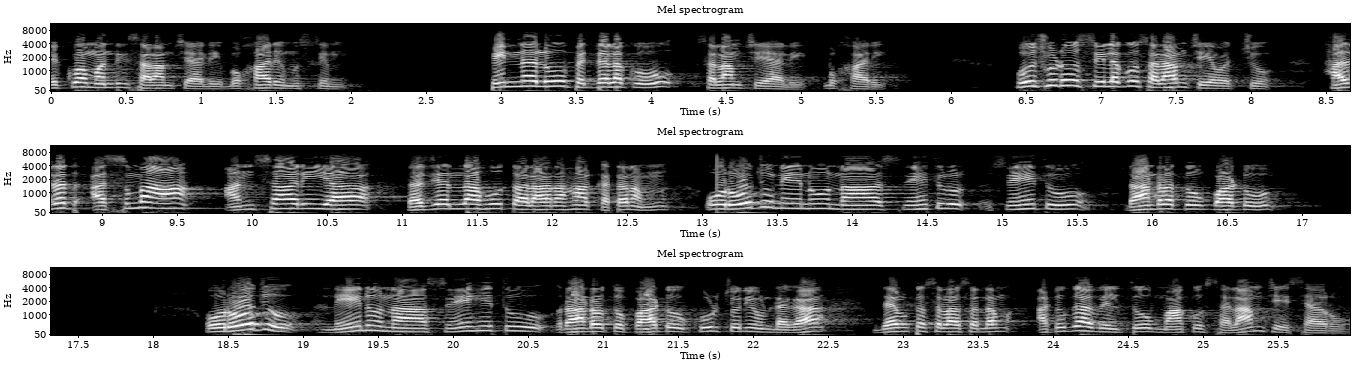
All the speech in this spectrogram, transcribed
ఎక్కువ మందికి సలాం చేయాలి. బుఖారి ముస్లిం. పిన్నలు పెద్దలకు సలాం చేయాలి. బుఖారి. పురుషుడు స్త్రీలకు సలాం చేయవచ్చు. హజరత్ అస్మా అన్సారియా రజియల్లాహు తలానహా కథనం ఓ రోజు నేను నా స్నేహితుడు స్నేహితు రాండ్రతో పాటు ఓ రోజు నేను నా స్నేహితు రాండ్రతో పాటు కూర్చొని ఉండగా దేవత సలాహసలం అటుగా వెళ్తూ మాకు సలాం చేశారు.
